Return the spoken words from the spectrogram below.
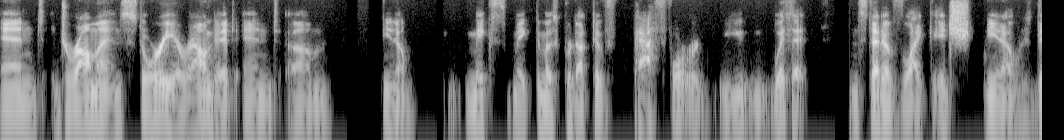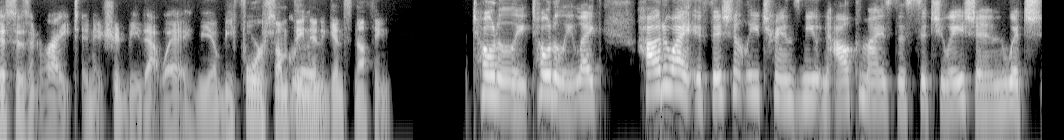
and drama and story around it and um, you know makes make the most productive path forward you, with it instead of like it's sh- you know this isn't right and it should be that way you know before something and against nothing. Totally totally. Like how do i efficiently transmute and alchemize this situation which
